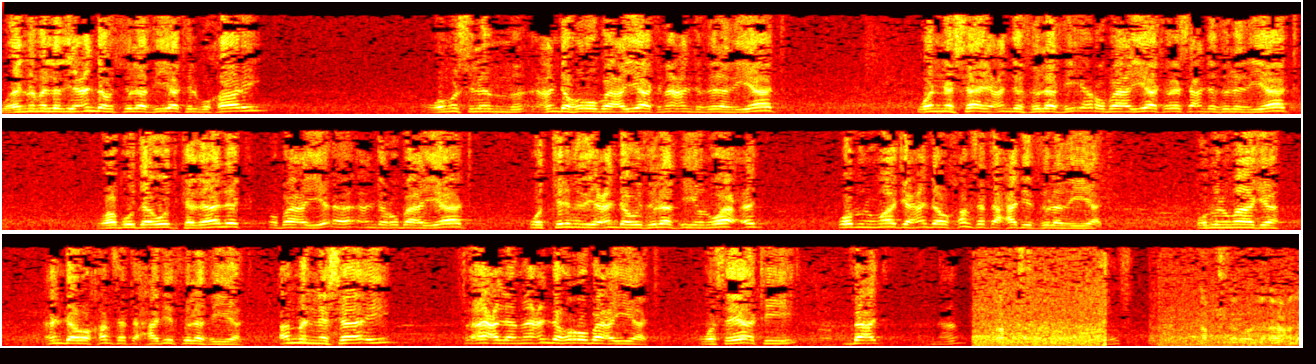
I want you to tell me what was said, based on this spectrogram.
وإنما الذي عنده الثلاثيات البخاري ومسلم عنده رباعيات ما عنده ثلاثيات. والنسائي عنده ثلاثي رباعيات وليس عنده ثلاثيات. وأبو داود كذلك رباعي عنده رباعيات والترمذي عنده ثلاثي واحد وابن ماجه عنده خمسة أحاديث ثلاثيات. وابن ماجه عنده خمسة أحاديث ثلاثيات. أما النسائي فأعلى ما عنده الرباعيات وسيأتي بعد نعم. أقصر ولا أعلى؟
